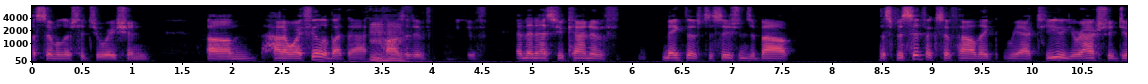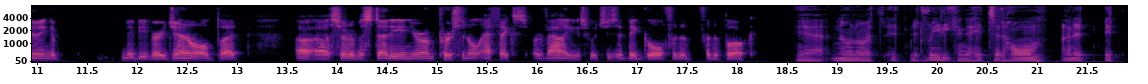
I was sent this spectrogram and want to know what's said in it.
a similar situation. Um, how do I feel about that? Mm-hmm. Positive, negative. And then as you kind of make those decisions about the specifics of how they react to you, you're actually doing a maybe very general, but uh, sort of a study in your own personal ethics or values, which is a big goal for the for the book. Yeah, no, no, it it, it really kind of hits it home, and it it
